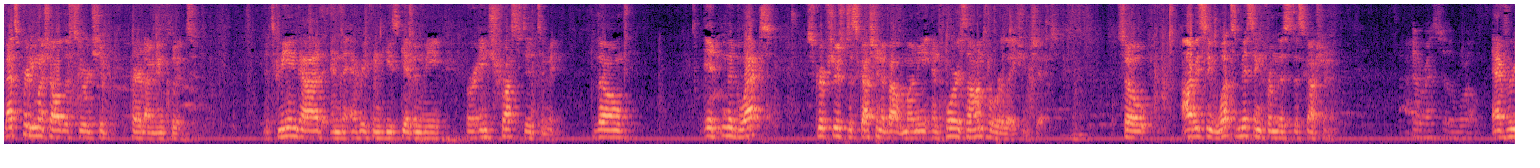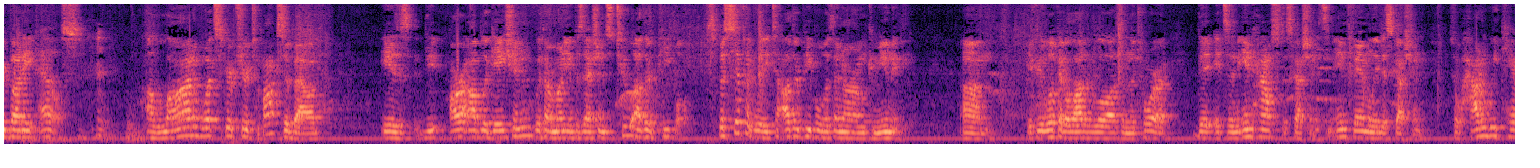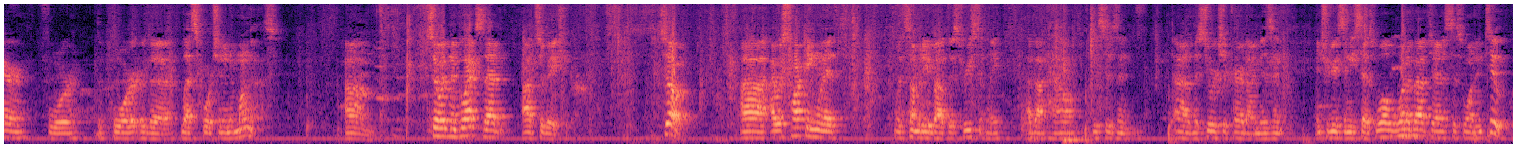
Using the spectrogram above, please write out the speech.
That's pretty much all the stewardship paradigm includes. It's me and God and the, everything He's given me or entrusted to me. Though it neglects Scripture's discussion about money and horizontal relationships. So, obviously, what's missing from this discussion? The rest of the world. Everybody else. A lot of what Scripture talks about is the, our obligation with our money and possessions to other people, specifically to other people within our own community. Um, if you look at a lot of the laws in the Torah, that it's an in-house discussion. It's an in-family discussion. So how do we care for the poor or the less fortunate among us? Um, so it neglects that observation. So uh, I was talking with with somebody about this recently about how this isn't uh, the stewardship paradigm isn't introduced, and he says, "Well, what about Genesis one and 2?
